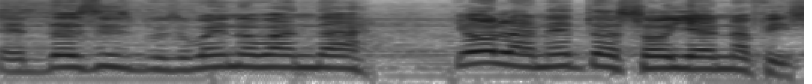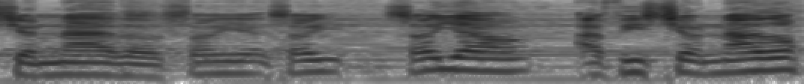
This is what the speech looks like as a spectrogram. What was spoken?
Entonces, pues bueno, banda, yo la neta soy un aficionado, soy, soy, soy aficionado.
